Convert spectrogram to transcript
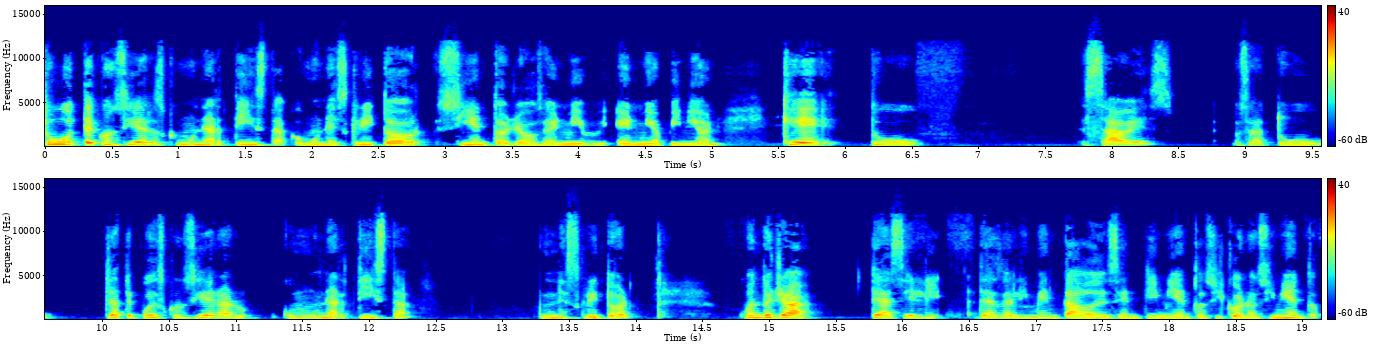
tú te consideras como un artista, como un escritor, siento yo, o sea, en mi, en mi opinión, que tú sabes, o sea, tú ya te puedes considerar como un artista, un escritor, cuando ya te has, te has alimentado de sentimientos y conocimiento,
